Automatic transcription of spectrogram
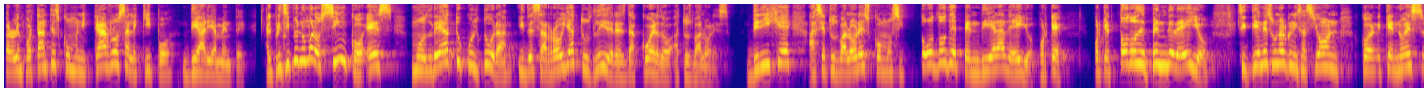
pero lo importante es comunicarlos al equipo diariamente. El principio número cinco es moldea tu cultura y desarrolla tus líderes de acuerdo a tus valores. Dirige hacia tus valores como si todo dependiera de ello. ¿Por qué? Porque todo depende de ello. Si tienes una organización que, no es,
